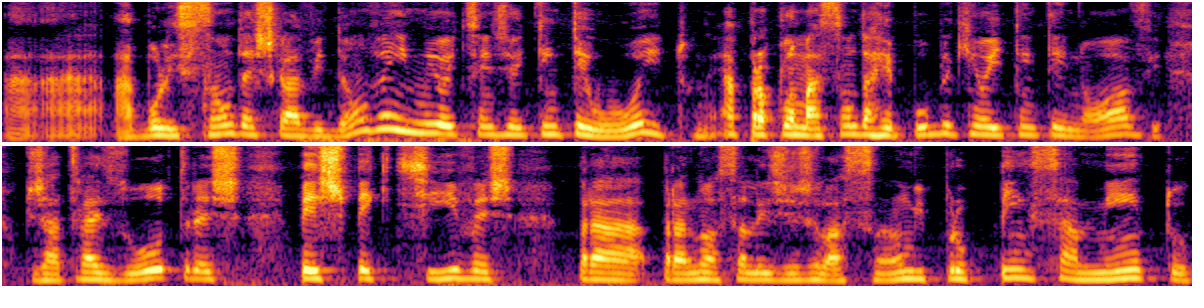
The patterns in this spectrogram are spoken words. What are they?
a, a abolição da escravidão vem em 1888, né? a proclamação da República em 89, que já traz outras perspectivas para a nossa legislação e para o pensamento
